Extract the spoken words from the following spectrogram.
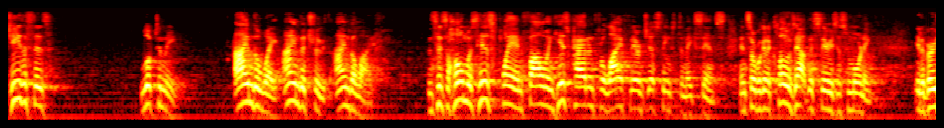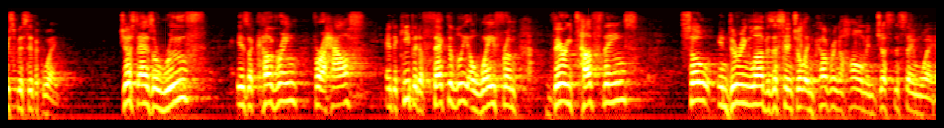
Jesus says, Look to me. I'm the way, I'm the truth, I'm the life. And since the home was his plan, following his pattern for life there just seems to make sense. And so we're going to close out this series this morning in a very specific way. Just as a roof is a covering for a house and to keep it effectively away from very tough things, so enduring love is essential in covering a home in just the same way.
